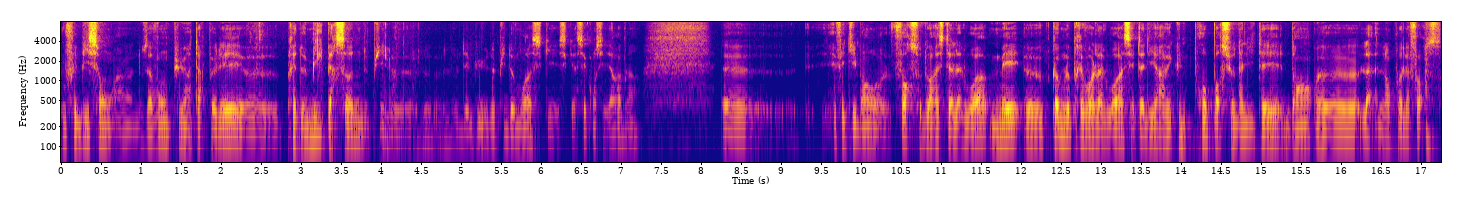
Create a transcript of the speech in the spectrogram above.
nous faiblissons. Hein. Nous avons pu interpeller euh, près de 1000 personnes depuis le, début, depuis deux mois, ce qui est, assez considérable. Hein. effectivement, force doit rester à la loi, mais comme le prévoit la loi, c'est-à-dire avec une proportionnalité dans l'emploi de la force.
